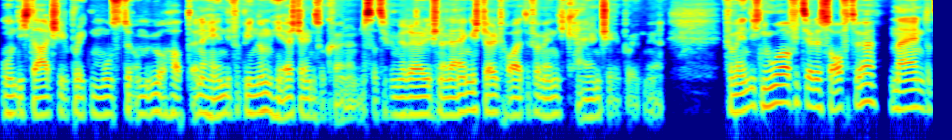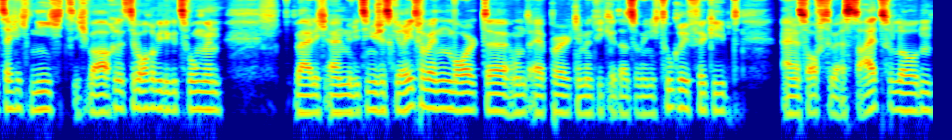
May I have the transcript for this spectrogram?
und ich da jailbreaken musste, um überhaupt eine Handyverbindung herstellen zu können. Das hat sich bei mir relativ schnell eingestellt. Heute verwende ich keinen Jailbreak mehr. Verwende ich nur offizielle Software? Nein, tatsächlich nicht. Ich war auch letzte Woche wieder gezwungen, weil ich ein medizinisches Gerät verwenden wollte und Apple dem Entwickler da so wenig Zugriffe gibt, eine Software Site zu loaden.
